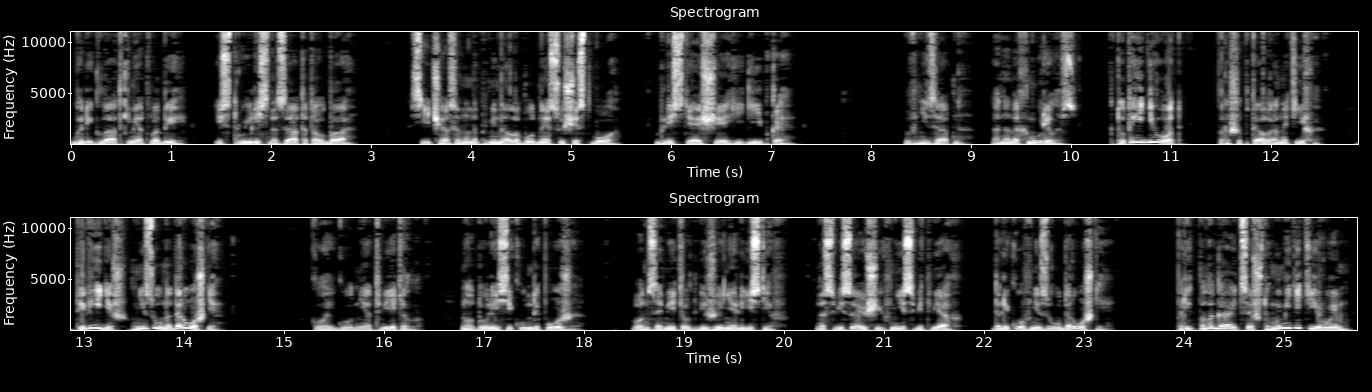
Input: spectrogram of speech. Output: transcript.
были гладкими от воды и струились назад от лба. Сейчас она напоминала водное существо, блестящее и гибкое. Внезапно она нахмурилась. «Кто-то идиот!» — прошептала она тихо. «Ты видишь, внизу, на дорожке!» Койгон не ответил, но долей секунды позже он заметил движение листьев на свисающих вниз ветвях, далеко внизу у дорожки. «Предполагается, что мы медитируем», —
